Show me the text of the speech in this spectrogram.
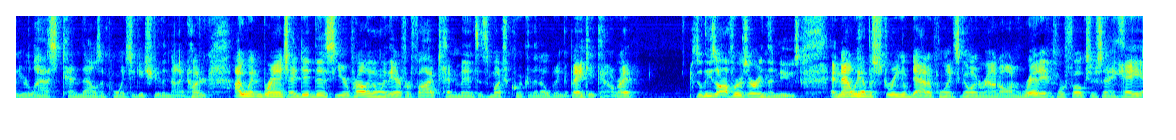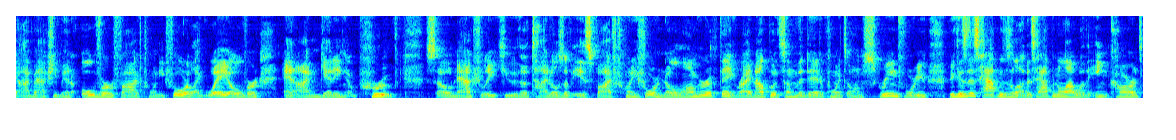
your last 10,000 points to get you to the 900. I went in Branch. I did this. You're probably only there for five, ten minutes. It's much quicker quicker than opening a bank account, right? So these offers are in the news. And now we have a string of data points going around on Reddit where folks are saying, hey, I've actually been over 524, like way over, and I'm getting approved. So naturally, cue the titles of Is 524 no longer a thing, right? And I'll put some of the data points on screen for you because this happens a lot. This happened a lot with the ink cards.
